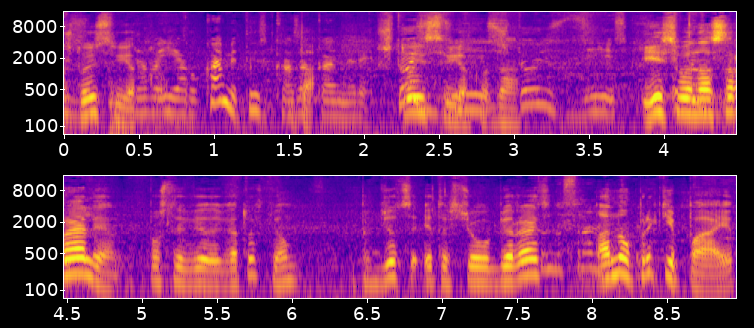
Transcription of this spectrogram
что и сверху. Давай я руками, ты за Да. камерой. Что и здесь, сверху, да. Что здесь. Если вы Это насрали, после г- готовки вам придется это все убирать. Насрали, Оно прикипает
